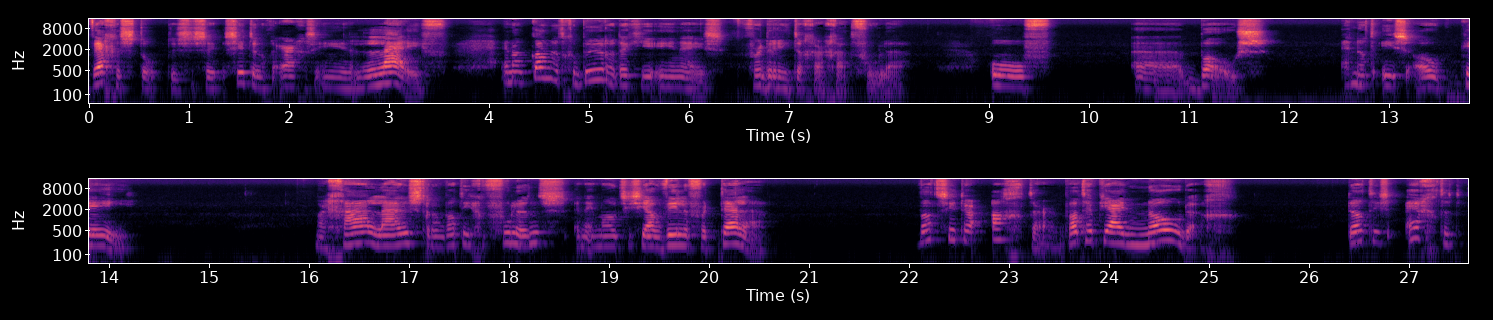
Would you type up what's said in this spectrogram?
weggestopt, dus ze zitten nog ergens in je lijf. En dan kan het gebeuren dat je je ineens verdrietiger gaat voelen. Of uh, boos. En dat is oké. Maar ga luisteren wat die gevoelens en emoties jou willen vertellen. Wat zit erachter? Wat heb jij nodig? Dat is echt het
